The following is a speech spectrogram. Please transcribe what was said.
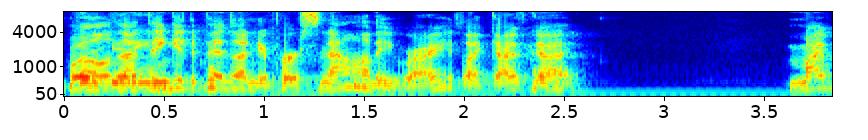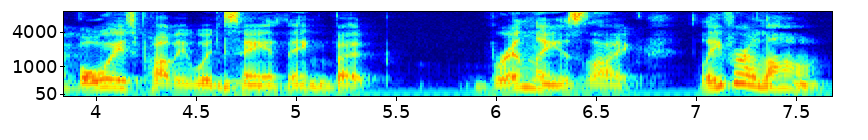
Well, they're I think it depends on your personality, right? Like I've got my boys probably wouldn't say anything, but Brinley is like, "Leave her alone.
